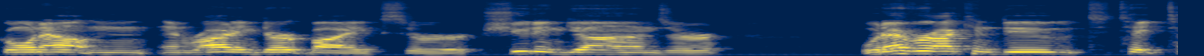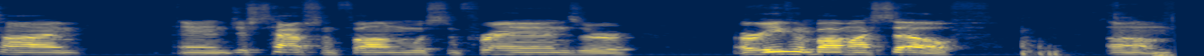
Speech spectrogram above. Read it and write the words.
going out and, and riding dirt bikes or shooting guns or whatever i can do to take time and just have some fun with some friends or or even by myself um,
